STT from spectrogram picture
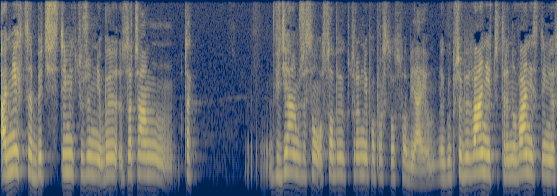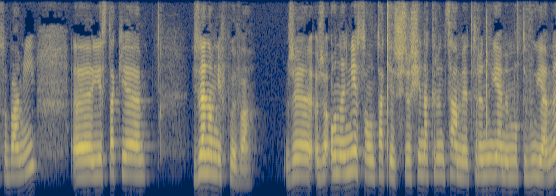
a nie chcę być z tymi, którzy mnie, bo zaczęłam tak, widziałam, że są osoby, które mnie po prostu osłabiają. Jakby przebywanie czy trenowanie z tymi osobami y, jest takie, źle na mnie wpływa. Że, że one nie są takie, że się nakręcamy, trenujemy, motywujemy,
